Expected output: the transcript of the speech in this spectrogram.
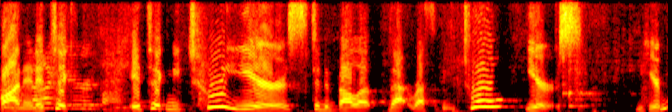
fun. And It took your it took me two years to develop that recipe. Two years. You hear me?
